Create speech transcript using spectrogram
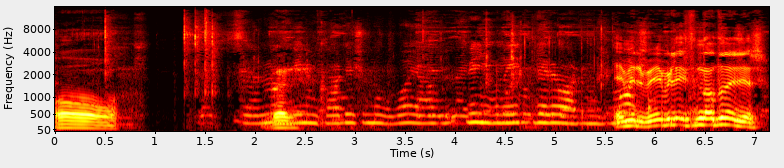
Oo. Selman Ben- benim kardeşim o bayağı Beyblade'leri varmış. Emir Beyblade'in adı nedir?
